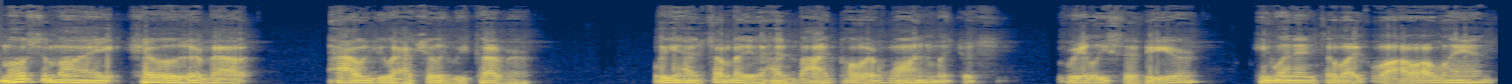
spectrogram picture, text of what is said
most of my shows are about how you actually recover. we had somebody that had bipolar one, which was really severe. He went into like La La Land,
